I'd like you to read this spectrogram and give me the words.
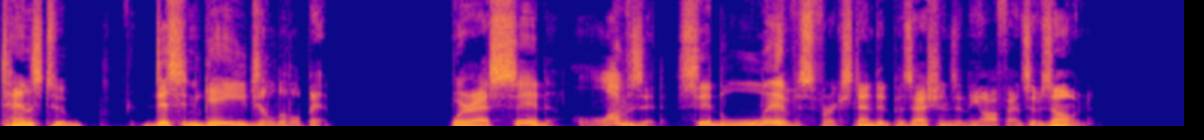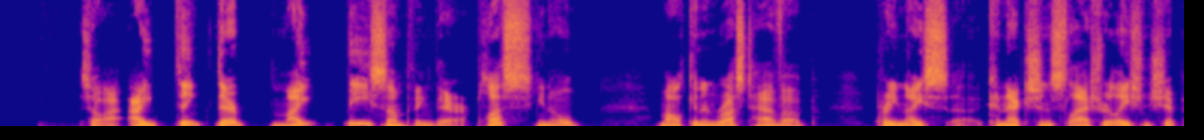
tends to disengage a little bit. Whereas Sid loves it. Sid lives for extended possessions in the offensive zone. So I, I think there might be something there. Plus, you know, Malkin and Rust have a pretty nice uh, connection slash relationship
